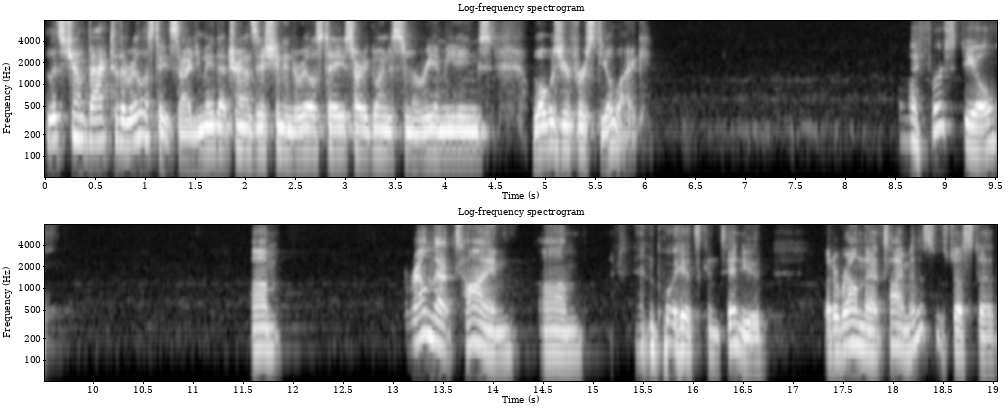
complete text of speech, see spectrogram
let's jump back to the real estate side. You made that transition into real estate, started going to some REIA meetings. What was your first deal like? My first deal, um, around that time, um, and boy, it's continued. But around that time, and this was just a,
